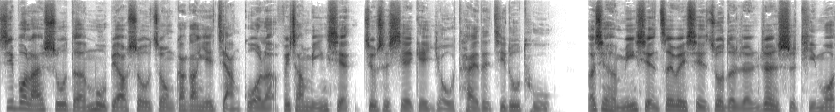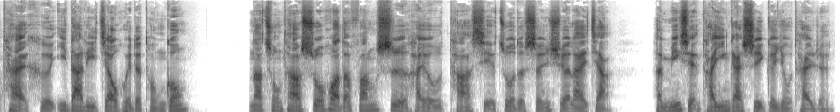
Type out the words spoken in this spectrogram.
希伯来书的目标受众刚刚也讲过了，非常明显就是写给犹太的基督徒，而且很明显，这位写作的人认识提摩太和意大利教会的同工。那从他说话的方式，还有他写作的神学来讲，很明显他应该是一个犹太人。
